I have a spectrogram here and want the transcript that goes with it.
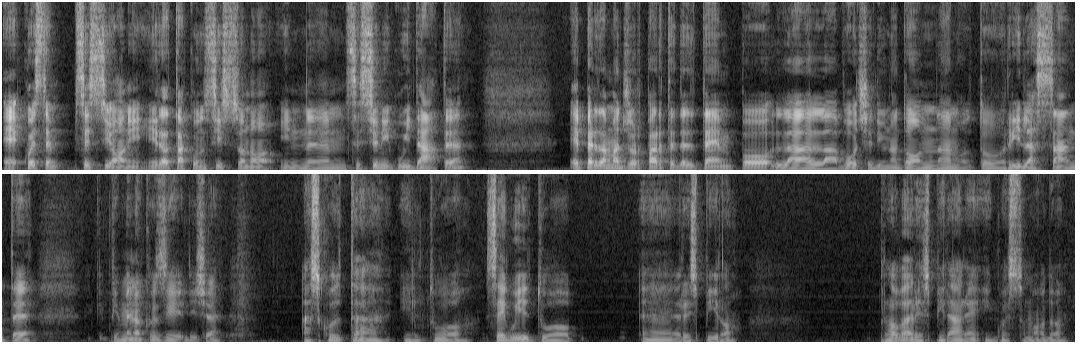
e queste sessioni in realtà consistono in um, sessioni guidate e per la maggior parte del tempo la, la, voce di una donna molto rilassante, più o meno così, dice ascolta il tuo, segui il tuo eh, respiro, prova a respirare in questo modo.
